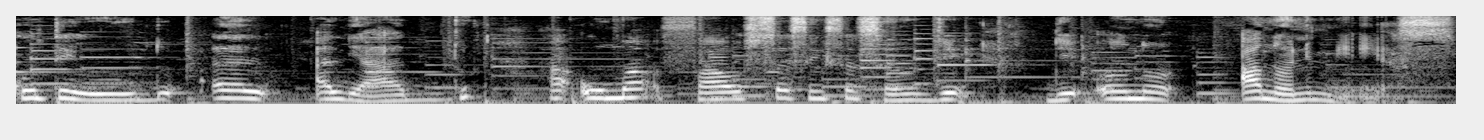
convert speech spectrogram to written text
conteúdo aliado a uma falsa sensação de, de anonimias.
